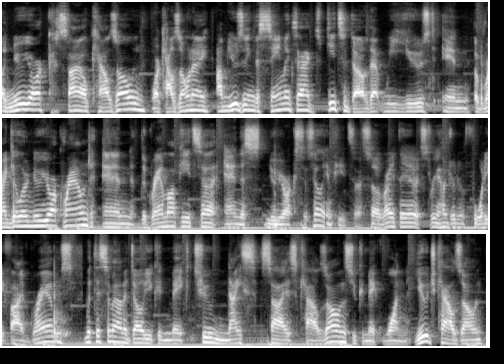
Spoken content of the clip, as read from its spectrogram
a New York style calzone or calzone. I'm using the same exact pizza dough that we used in the regular New York round and the grandma pizza and this New York Sicilian pizza. So right there, it's 345 grams. With this amount of dough, you can make two nice size calzones. You can make one huge calzone.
